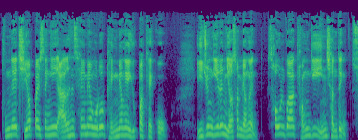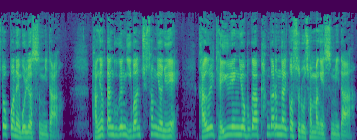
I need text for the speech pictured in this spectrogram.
국내 지역 발생이 93명으로 100명에 육박했고 이 중 76명은 서울과 경기, 인천 등 수도권에 몰렸습니다. 방역당국은 이번 추석 연휴에 가을 대유행 여부가 판가름 날 것으로 전망했습니다.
